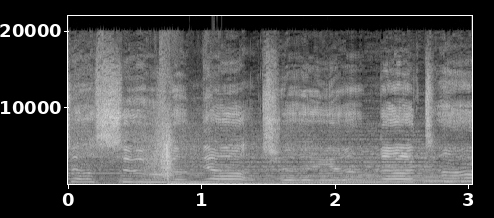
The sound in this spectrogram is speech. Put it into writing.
的思念，却也那头。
